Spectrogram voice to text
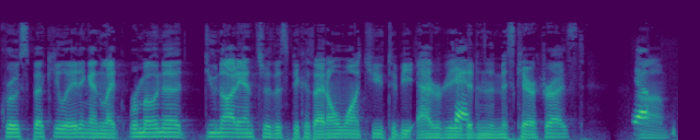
gross speculating and like Ramona, do not answer this because I don't want you to be aggregated Okay. and then mischaracterized. Yeah. Um,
